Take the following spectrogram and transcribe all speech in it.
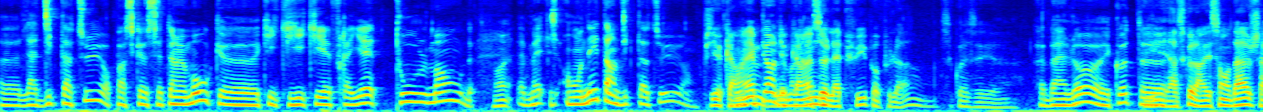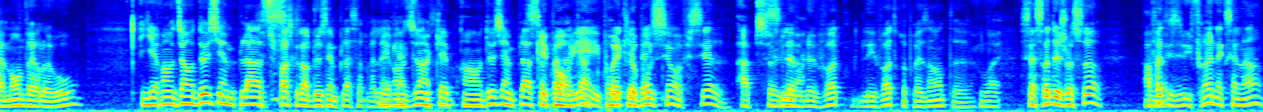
la dictature, parce que c'est un mot que- qui, effrayait tout le monde. Ouais. Mais on est en dictature. Puis il y a quand On même, il y a quand même de l'appui populaire. C'est quoi c'est, ben là, écoute, puis, euh, cas, dans les sondages, ça monte vers le haut. il est rendu en deuxième place. Je pense que c'est en deuxième place après il la est rendu en, deuxième place Ce qui n'est après pas la rien, il pourrait être l'opposition officielle. Absolument. Si le, le vote, les votes représentent. euh, Ouais, Ça serait déjà ça. En fait, Ouais. il, il ferait un excellent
